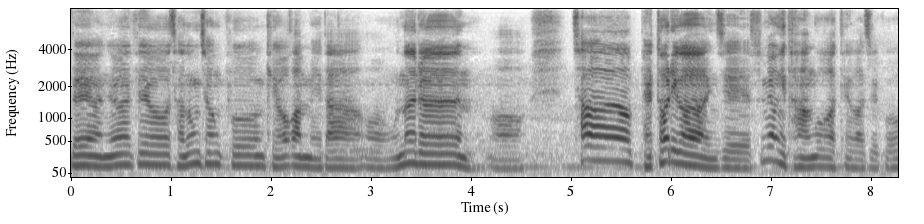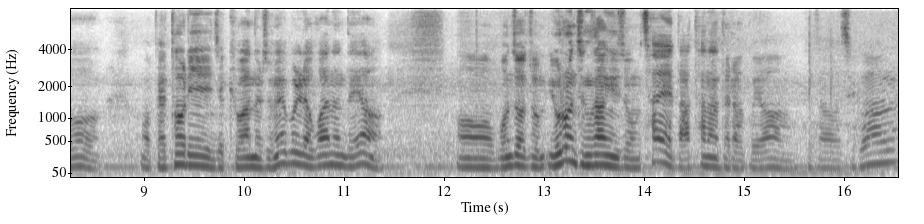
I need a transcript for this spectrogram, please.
네, 안녕하세요. 자동차용품 개혁합니다. 어, 오늘은 어, 차 배터리가 이제 수명이 다한 것 같아가지고 어, 배터리 이제 교환을 좀 해보려고 하는데요. 어, 먼저 좀 이런 증상이 좀 차에 나타나더라고요. 그래서 지금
